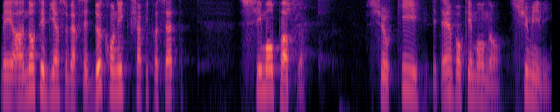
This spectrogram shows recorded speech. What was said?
mais euh, notez bien ce verset. 2 Chroniques, chapitre 7. Si mon peuple, sur qui est invoqué mon nom, s'humilie,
